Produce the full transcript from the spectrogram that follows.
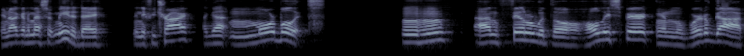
you're not going to mess with me today. And if you try, I got more bullets. Mm hmm. I'm filled with the Holy Spirit and the Word of God.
